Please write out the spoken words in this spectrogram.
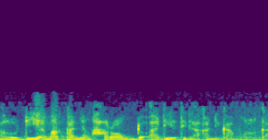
kalau dia makan yang haram doa dia tidak akan dikabulkan.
